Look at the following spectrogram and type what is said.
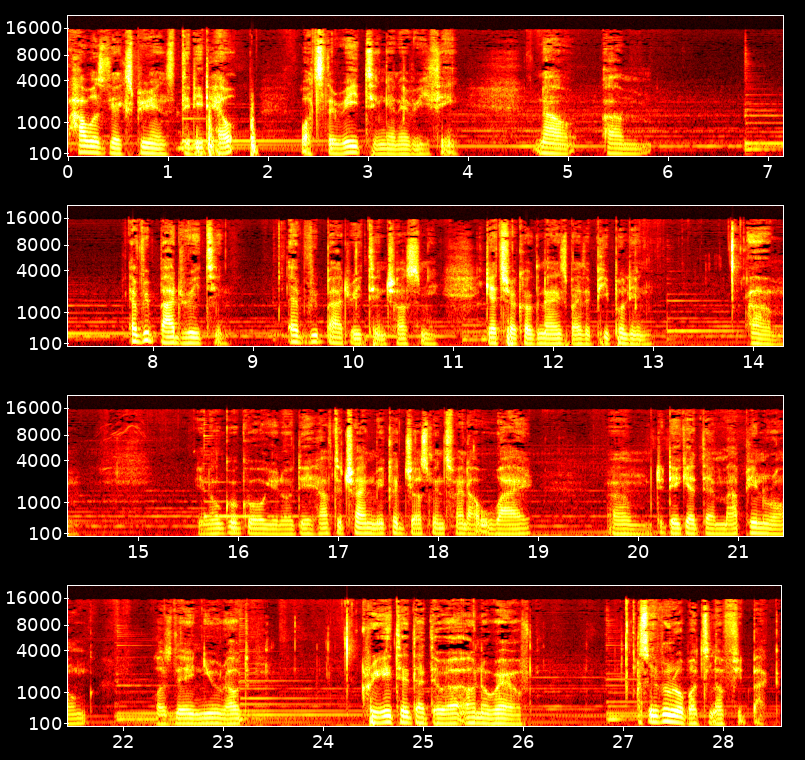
how was the experience? Did it help? What's the rating and everything? Now, um, every bad rating, every bad rating, trust me, gets recognized by the people in, um, you know, Google. You know, they have to try and make adjustments, find out why. Um, did they get their mapping wrong? Was there a new route? created that they were unaware of. So even robots love feedback,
